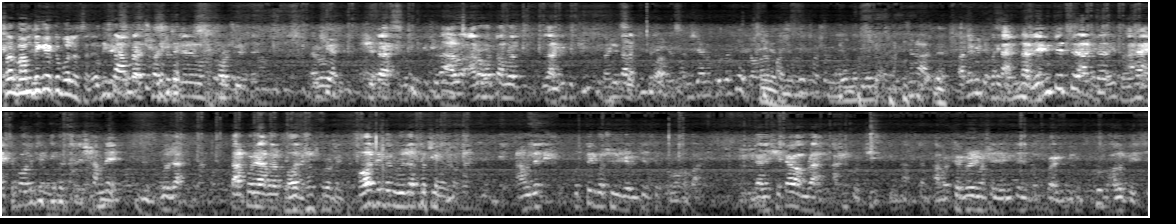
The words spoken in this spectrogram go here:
স্যার, বাম- দিকে একটু বলেন স্যার। প্রায় ছয়শো মিলিয়নের মতো খরচ হয়েছে। এবং সেটা নতুন কিছু না আরও আরও হয়তো আমরা লাগে কিছু হ্যাঁ, না রেমিটেন্সের আরেকটা হ্যাঁ একটা পজিটিভ দিক হচ্ছে সামনে রোজা তারপরে আবার হজ। হজ এবং রোজা আমাদের প্রত্যেক বছরই রেমিটেন্সের প্রবাহ বাড়ে। কাজে সেটাও আমরা আশা করছি। আমরা ফেব্রুয়ারি মাসে রেমিটেন্স কয়েকদিন খুব ভালো পেয়েছি।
